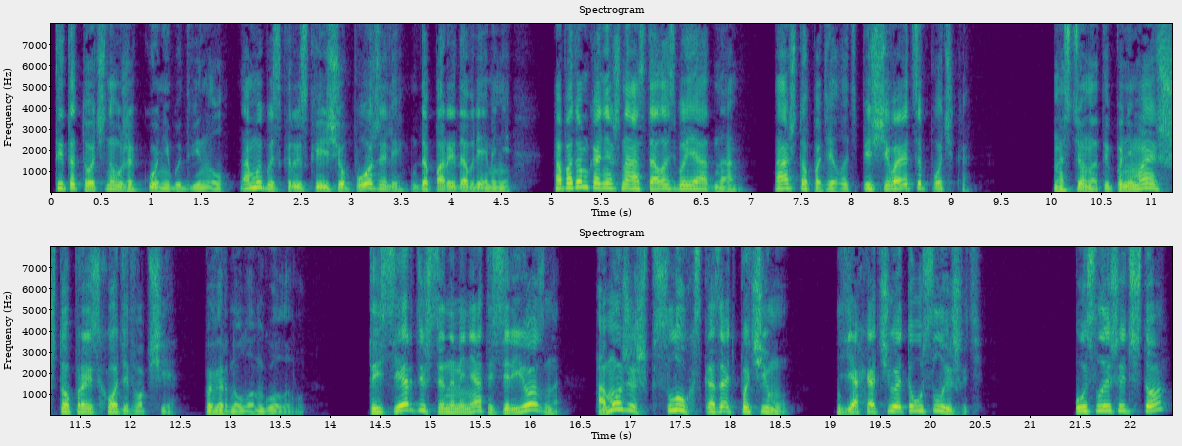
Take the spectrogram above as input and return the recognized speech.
Ты-то точно уже кони бы двинул, а мы бы с крыской еще пожили до поры до времени. А потом, конечно, осталась бы я одна. А что поделать, пищевая цепочка». «Настена, ты понимаешь, что происходит вообще?» — повернул он голову. «Ты сердишься на меня? Ты серьезно? А можешь вслух сказать, почему? Я хочу это услышать». «Услышать что?»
